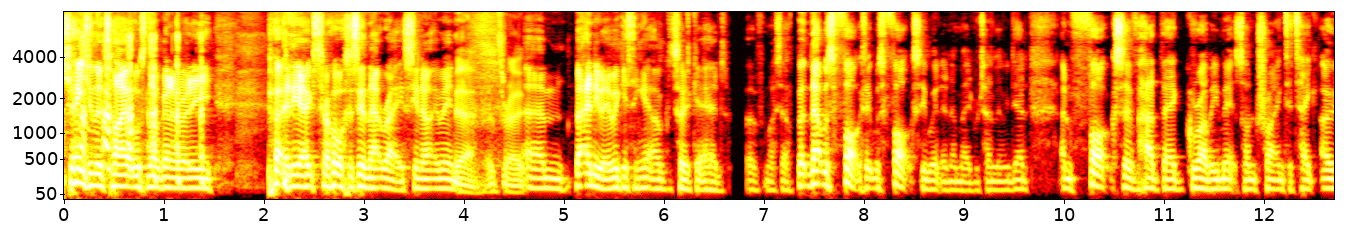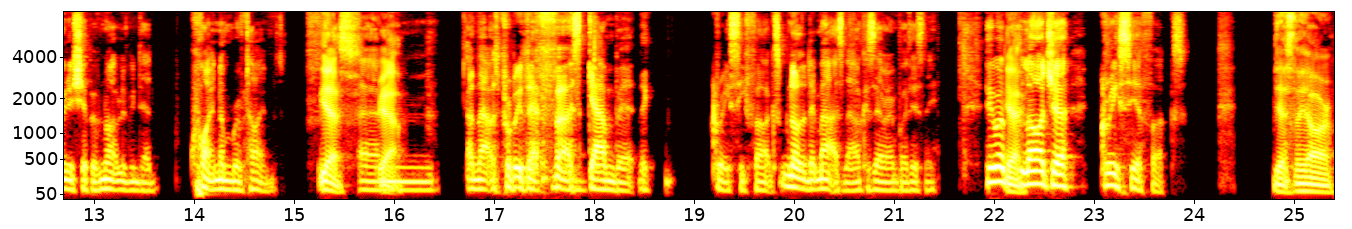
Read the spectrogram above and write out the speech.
changing the title's not going to really put any extra horses in that race. You know what I mean? Yeah, that's right. Um, but anyway, we're getting it. I'm sorry to get ahead of myself. But that was Fox. It was Fox who went in and made Return of the Living Dead. And Fox have had their grubby mitts on trying to take ownership of Night of the Living Dead quite a number of times. yes. Um, yeah. And that was probably their first gambit, the greasy fucks. Not that it matters now because they're owned by Disney. Who are Yeah. larger, greasier fucks Yes, they are.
